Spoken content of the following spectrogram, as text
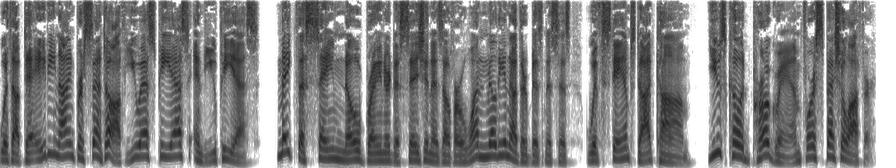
with up to 89% off USPS and UPS. Make the same no-brainer decision as over 1 million other businesses with stamps.com. Use code PROGRAM for a special offer.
